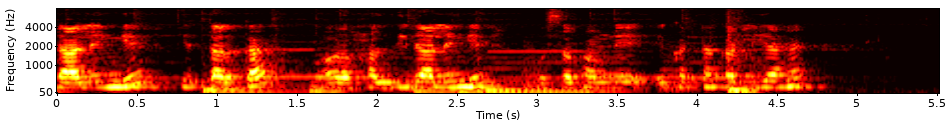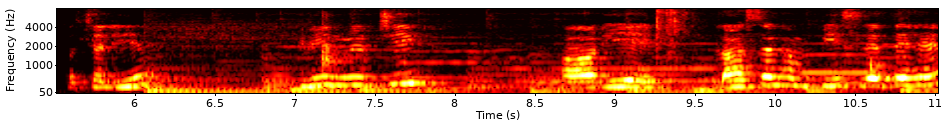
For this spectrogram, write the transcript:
डालेंगे, ये तड़का और हल्दी डालेंगे। वो सब हमने इकट्ठा कर लिया है। तो चलिए, ग्रीन मिर्ची और ये लहसुन हम पीस लेते हैं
